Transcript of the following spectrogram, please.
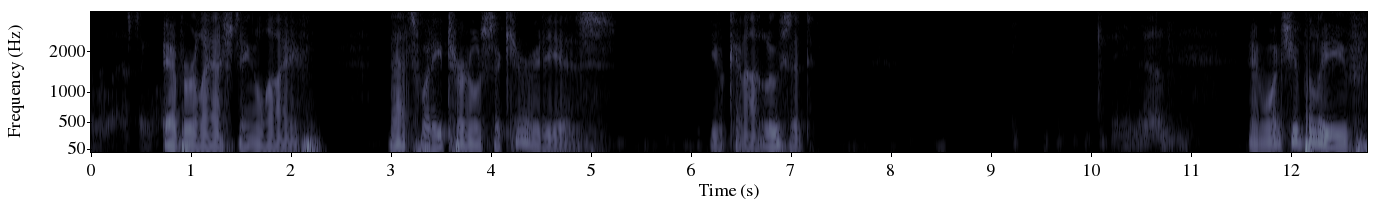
Everlasting life. everlasting life. That's what eternal security is. You cannot lose it. Amen. And once you believe,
